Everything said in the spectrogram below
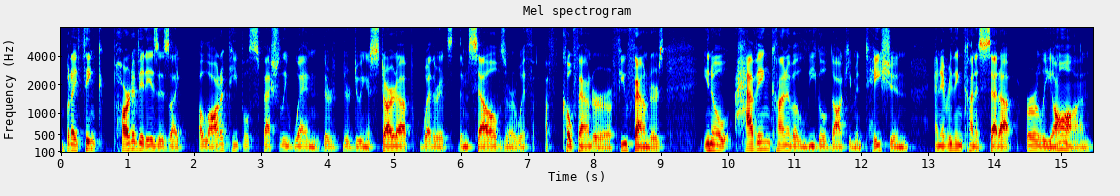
but I think part of it is is like a lot of people, especially when they're they're doing a startup, whether it's themselves or with a co-founder or a few founders, you know, having kind of a legal documentation and everything kind of set up early on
